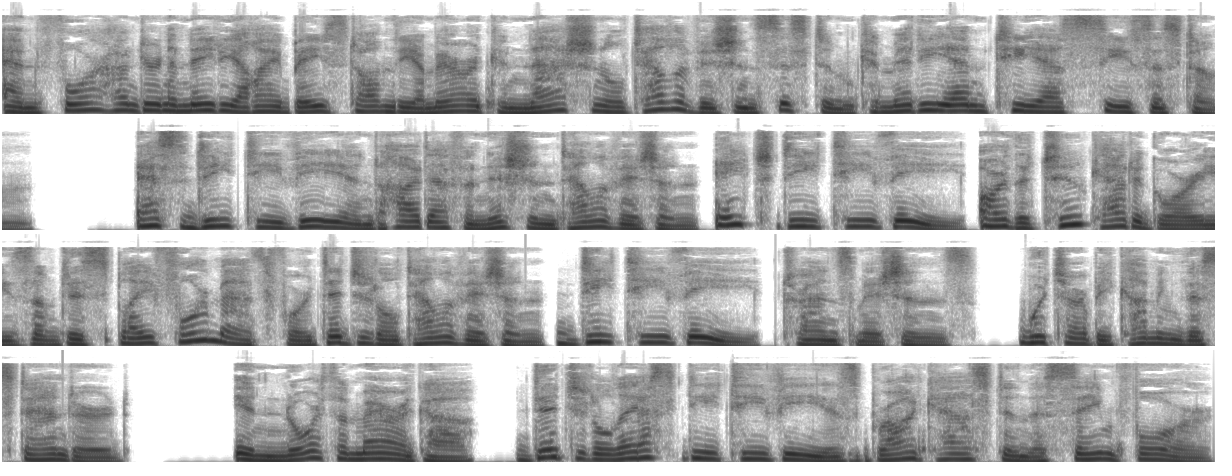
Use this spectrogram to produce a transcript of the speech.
and 480i based on the American National Television System Committee NTSC system. SDTV and high-definition television HDTV are the two categories of display formats for digital television DTV transmissions, which are becoming the standard. In North America, digital SDTV is broadcast in the same 4,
